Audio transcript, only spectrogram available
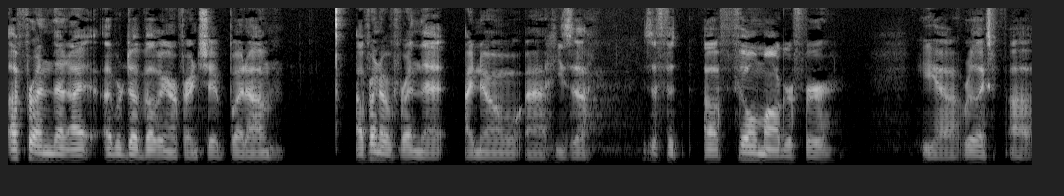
a, friend that I, we're developing our friendship, but um, a friend of a friend that I know. Uh, he's a he's a, a filmographer. He uh, really likes uh,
